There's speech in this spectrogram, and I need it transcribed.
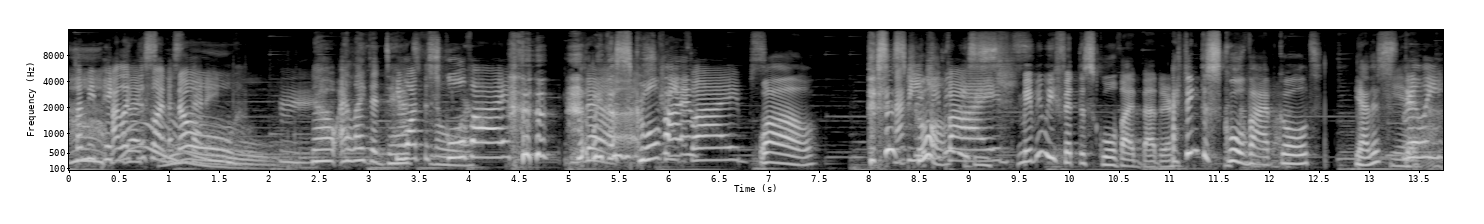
Let me pick I like this one. No. Hmm. No, I like the dance You want the floor. school vibe? the Wait, the school street vibe? vibes? Wow. This is Beach cool. vibes? Maybe we fit the school vibe better. I think the school vibe gold. Yeah, this. Yeah. Really?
